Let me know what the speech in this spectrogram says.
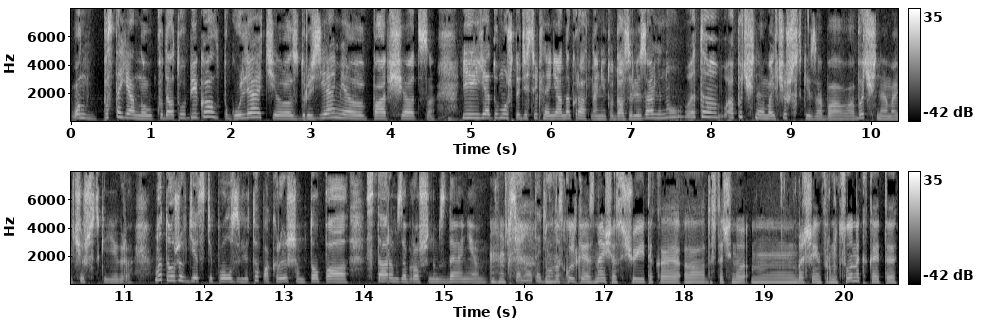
он постоянно куда-то убегал, погулять, э, с друзьями пообщаться. И я думаю, что действительно неоднократно они туда залезали. Ну, это обычные мальчишеские забавы, обычные мальчишеские игры. Мы тоже в детстве ползали то по крышам, то по старым заброшенным зданиям. Угу. Все мы это делали. Ну, насколько я знаю, сейчас еще и такая э, достаточно м, большая информационная какая-то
